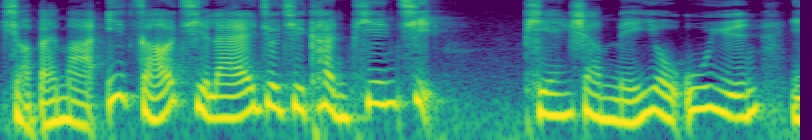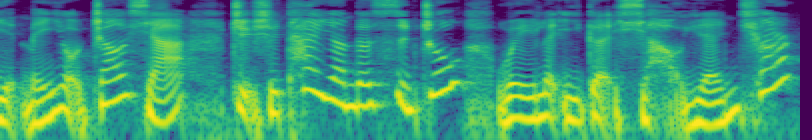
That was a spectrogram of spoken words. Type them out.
小白马一早起来就去看天气。天上没有乌云，也没有朝霞，只是太阳的四周围了一个小圆圈儿。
